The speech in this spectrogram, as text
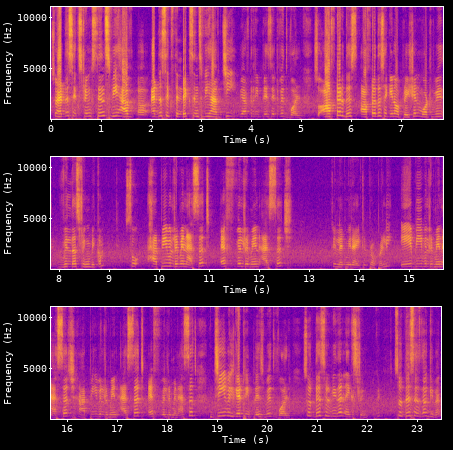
So at the sixth string since we have uh, at the sixth index since we have g we have to replace it with world. So after this after the second operation what will, will the string become? So happy will remain as such f will remain as such okay let me write it properly. A b will remain as such happy will remain as such f will remain as such g will get replaced with world. So this will be the next string okay? So this is the given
